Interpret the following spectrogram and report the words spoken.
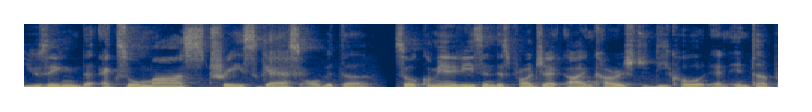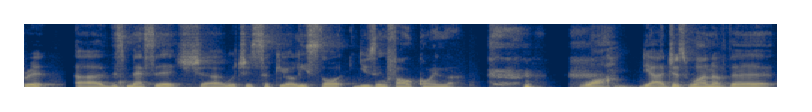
using the ExoMars Trace Gas Orbiter. So communities in this project are encouraged to decode and interpret uh, this message, uh, which is securely stored using Filecoin. Wow. Yeah, just one of the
